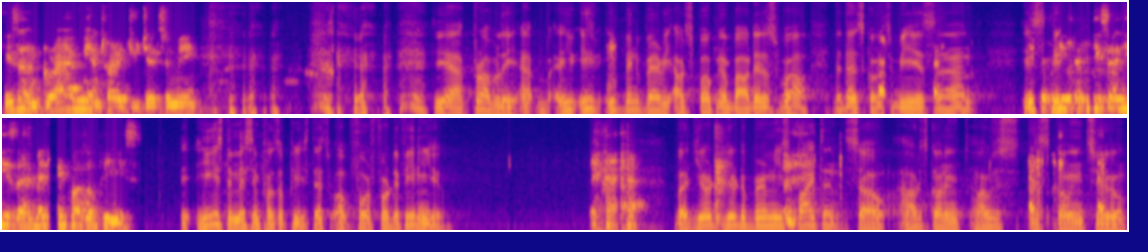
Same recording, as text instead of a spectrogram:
He's gonna grab me and try to jujitsu me. yeah, probably. Uh, he, he- he's been very outspoken about it as well. That that's going to be his. Uh, He his said, he, said, he said he's the missing puzzle piece. he is the missing puzzle piece. That's uh, for for defeating you. But you're you're the Burmese Python. So how is going how is this going to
